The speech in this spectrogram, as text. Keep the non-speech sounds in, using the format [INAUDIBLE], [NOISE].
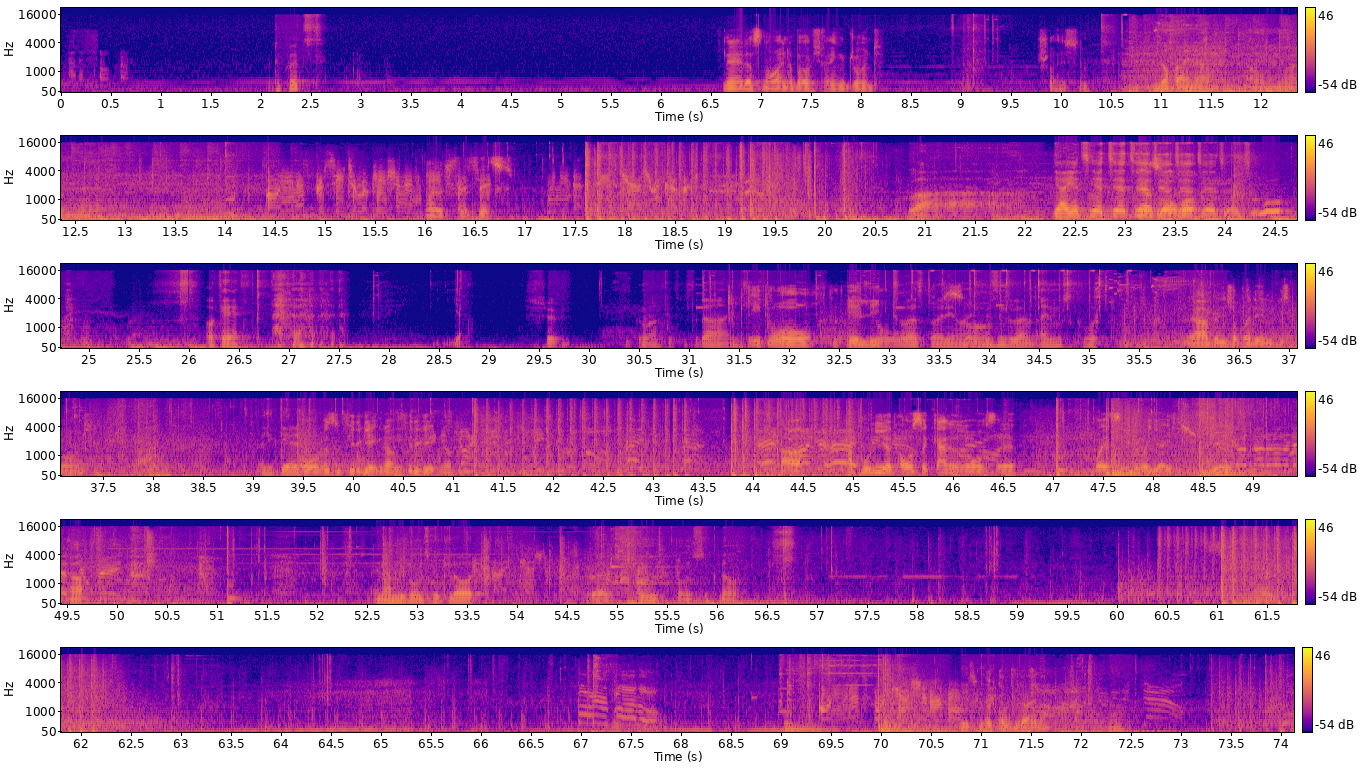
Warte kurz. Nee, da ist noch einer bei euch reingejoint. Scheiße. Noch einer. Oh Mann, ey. All units proceed to location and Ah, schlecht jetzt. Uah. Ja, jetzt, jetzt, jetzt, Ja, jetzt, jetzt, jetzt, jetzt, jetzt. Uh. Okay. [LAUGHS] ja. Schön. Gut gemacht. Jetzt bist du da. Endlich. Geht doch. Das Hier geht liegt doch. was bei dir. So. Wir sind sogar in einem Squad. Ja, bin ich auch bei denen gespawnt. Da liegt Geld. Oh, wir sind viele Gegner, viele Gegner. Ah, harponiert, aus der Karre raus, ey. Boah, jetzt sind wir hier echt viel. Ja. Einen haben die bei uns geklaut. Oder versucht bei uns zu klauen. Vault. Geht Da mit kommt wieder einer.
